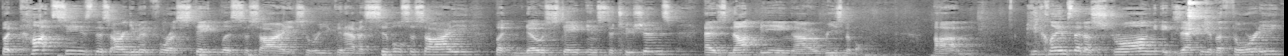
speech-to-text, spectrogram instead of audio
But Kant sees this argument for a stateless society, so where you can have a civil society but no state institutions, as not being uh, reasonable. Um, he claims that a strong executive authority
